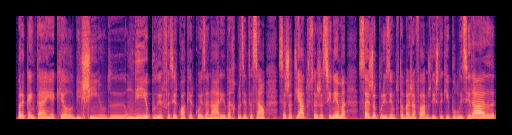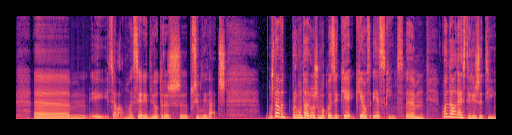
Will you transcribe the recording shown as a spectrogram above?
para quem tem aquele bichinho de um dia poder fazer qualquer coisa na área da representação, seja teatro, seja cinema, seja, por exemplo, também já falámos disto aqui, publicidade, hum, e, sei lá, uma série de outras eh, possibilidades. Gostava de perguntar hoje uma coisa que é, que é, é a seguinte: hum, quando alguém se dirige a ti,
